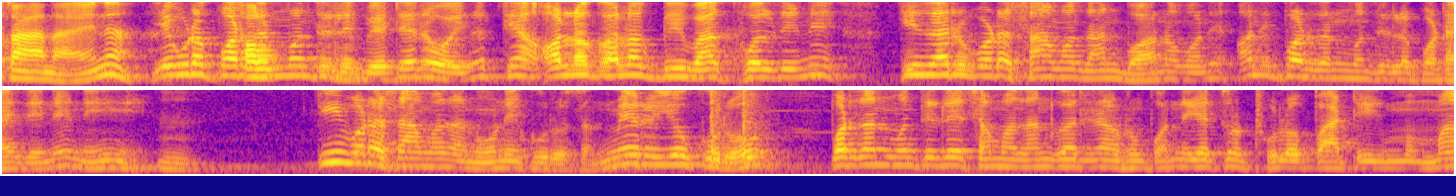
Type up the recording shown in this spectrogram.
चाहना होइन? एउटा प्रधानमन्त्रीले भेटेर होइन त्यहाँ अलग अलग विभाग खोलिदिने तिनीहरूबाट समाधान भएन भने अनि प्रधानमन्त्रीलाई पठाइदिने नि। तीबाट समाधान हुने कुरो छन्। मेरो यो कुरो प्रधानमन्त्रीले समाधान गरिराख्नु पर्ने यत्रो ठुलो पार्टीमा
